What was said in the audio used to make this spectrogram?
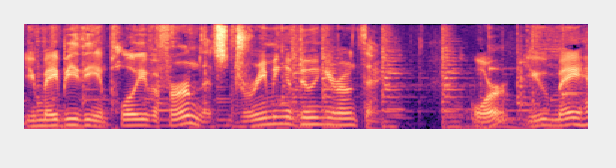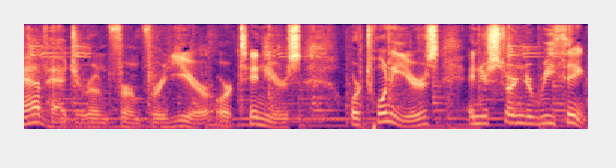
You may be the employee of a firm that's dreaming of doing your own thing. Or you may have had your own firm for a year, or 10 years, or 20 years, and you're starting to rethink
